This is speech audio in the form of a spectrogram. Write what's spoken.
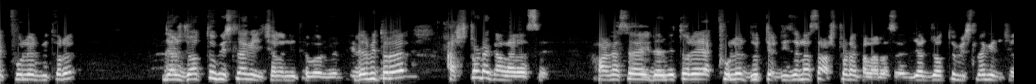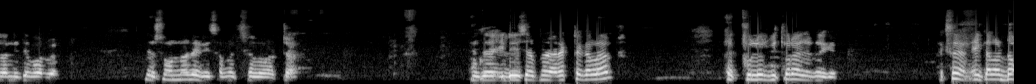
এক ফুলের ভিতরে। যার যত পিস লাগে ইনশাল্লাহ নিতে পারবেন। এটার ভিতরে আটটা কালার আছে। আমার কাছে এটার ভিতরে এক ফুলের দুইটা ডিজাইন আছে আটটা কালার আছে। যার যত পিস লাগে ইনশাল্লাহ নিতে পারবেন। আপনার সালোয়ারটা। এটা আপনার আরেকটা কালার এক ফুলের ভিতরে যে দেখেন। দেখছেন? এই কালারটা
